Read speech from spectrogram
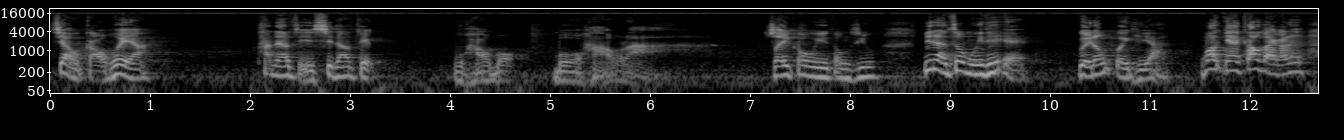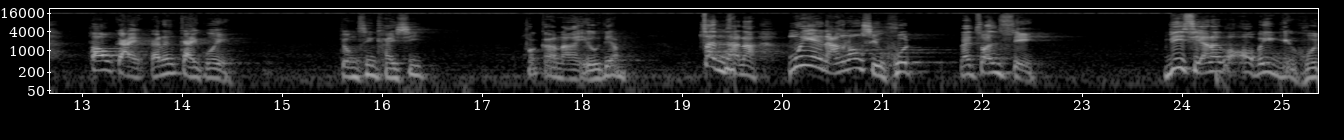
才有搞会啊。趁了钱失了德，有效无？无效啦。所以各位同修，你若做媒体的，过拢过去啊。我今日交代甲你，交代甲你改过，重新开始。发觉人优点，赞叹啊！每个人拢是佛来转世。你是安尼讲哦，要念佛、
